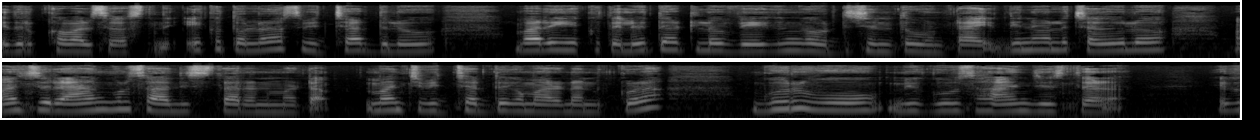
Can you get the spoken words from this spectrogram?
ఎదుర్కోవాల్సి వస్తుంది. ఇక తులరాశి విద్యార్థులు వారి యొక్క తెలివితేటలు వేగంగా వృద్ధి చెందుతూ ఉంటాయి. దీనివల్ల చదువులో మంచి ర్యాంకును సాధిస్తారనమాట మంచి విద్యార్థిగా మారడానికి కూడా గురువు మీకు సహాయం చేస్తాడు. ఇక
